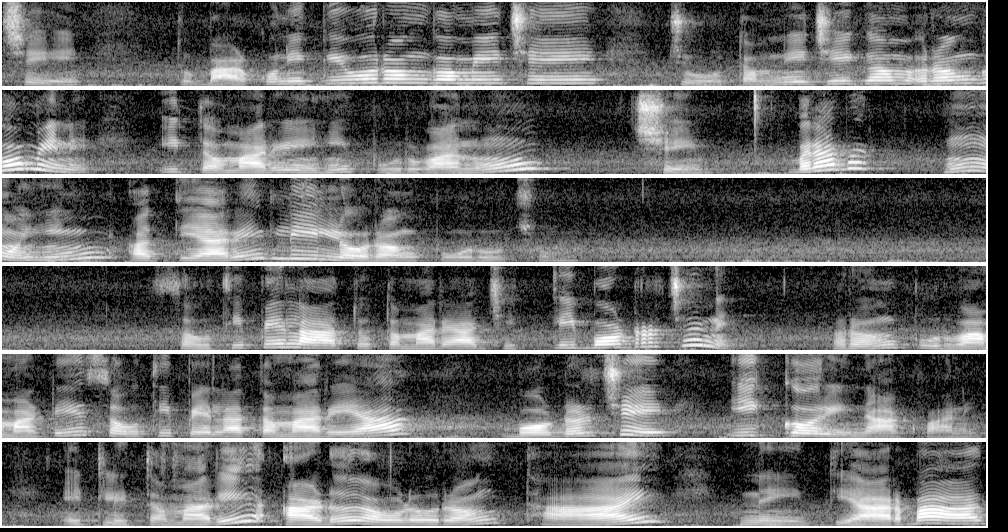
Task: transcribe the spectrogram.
છે. તો બાળકોને કેવો રંગ ગમે છે? જો તમને જે ગમ, રંગ ગમે ને એ તમારે અહીં પૂરવાનું છે. બરાબર? હું અહીં અત્યારે લીલો રંગ પૂરું છું. સૌથી પહેલાં તો તમારે આ જેટલી બોર્ડર છે ને, રંગ પૂરવા માટે સૌથી પહેલાં તમારે આ બોર્ડર છે એ કરી નાખવાની. એટલે તમારે આડો અવળો રંગ થાય નહીં. ત્યારબાદ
